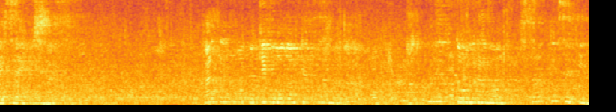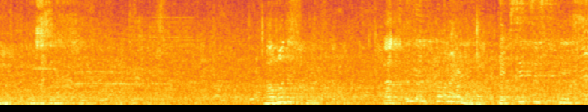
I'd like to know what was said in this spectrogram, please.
開催いたします。観覧のご希望のお客様はバックネット裏の参加席にお越しください。まもなくバックネット前の適切スペース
